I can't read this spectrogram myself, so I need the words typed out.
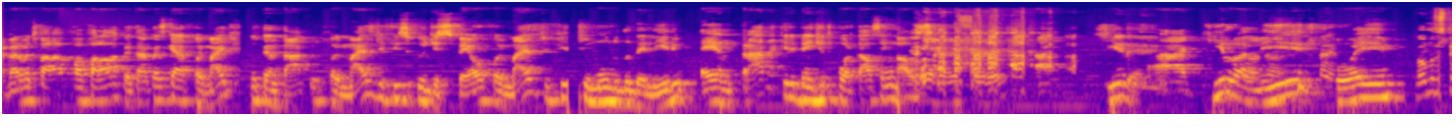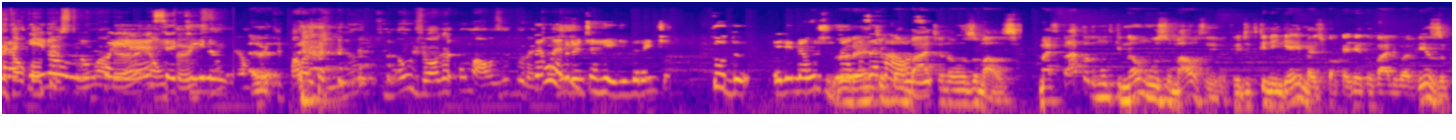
Agora eu vou te falar, vou falar uma coisa. Uma coisa que foi mais difícil que o Tentáculo, foi mais difícil que o Dispel, foi mais difícil que o Mundo do Delírio, é entrar naquele bendito portal sem o mouse. aquilo, aquilo ali foi. Vamos explicar pra o contexto. Não, não conhece, é um tanque, aqui não... é um tanque paladino que não joga com mouse durante não a é durante a rede, durante tudo. Ele não, não Durante usa o mouse. combate eu não uso mouse. Mas para todo mundo que não usa o mouse, acredito que ninguém, mas de qualquer jeito vale o aviso,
